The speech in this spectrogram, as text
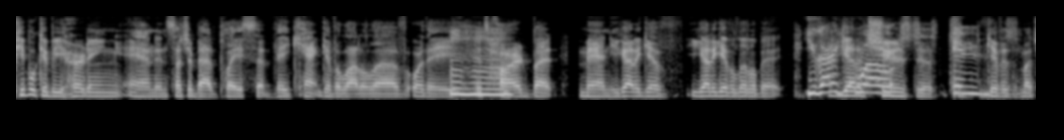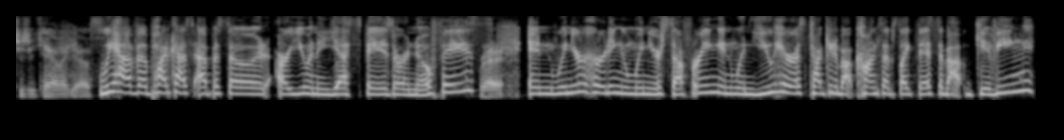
people could be hurting and in such a bad place that they can't give a lot of love or they Mm-hmm. it's hard, but man, you got to give you got to give a little bit. You got to You got to well, choose to, to in- give as much as you can, I guess. We have a podcast episode Are you in a yes phase or a no phase? Right. And when you're hurting and when you're suffering, and when you hear us talking about concepts like this about giving,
